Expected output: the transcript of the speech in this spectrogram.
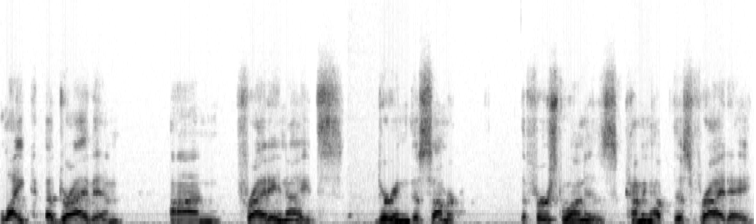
like a drive-in on Friday nights during the summer. The first one is coming up this Friday.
